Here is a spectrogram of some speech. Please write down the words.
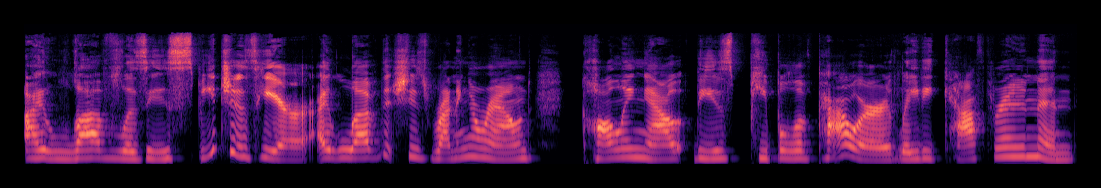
i love lizzie's speeches here. I love that she's running around calling out these people of power lady catherine and,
